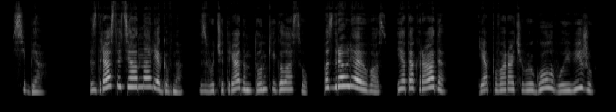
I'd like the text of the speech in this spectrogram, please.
— себя. «Здравствуйте, Анна Олеговна!» — звучит рядом тонкий голосок. «Поздравляю вас! Я так рада!» Я поворачиваю голову и вижу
